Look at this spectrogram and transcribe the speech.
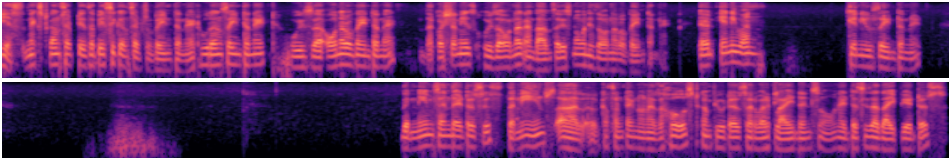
yes, next concept is the basic concept of the internet. Who runs the internet? Who is the owner of the internet? The question is who is the owner and the answer is no one is the owner of the internet. And anyone can use the internet the names and the addresses. The names are uh, sometimes known as a host, computer, server, client, and so on. Addresses are the IP address.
